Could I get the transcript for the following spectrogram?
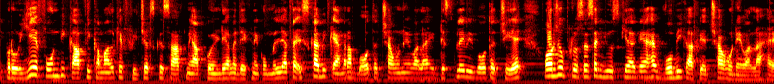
X70 प्रो ये फ़ोन भी काफ़ी कमाल के फीचर्स के साथ में आपको इंडिया में देखने को मिल जाता है। इसका भी कैमरा बहुत अच्छा होने वाला है डिस्प्ले भी बहुत अच्छी है और जो प्रोसेसर यूज़ किया गया है, वो भी काफ़ी अच्छा होने वाला है।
